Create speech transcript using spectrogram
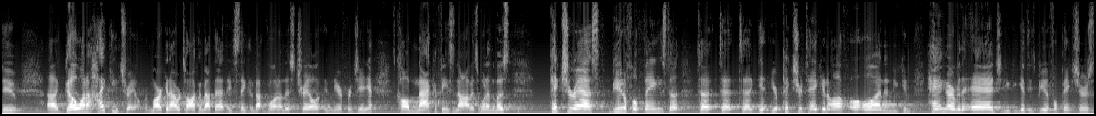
to uh, go on a hiking trail. And Mark and I were talking about that. He's thinking about going on this trail near Virginia. It's called McAfee's Knob. It's one of the most picturesque, beautiful things to, to, to, to get your picture taken off on, and you can hang over the edge, and you can get these beautiful pictures.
